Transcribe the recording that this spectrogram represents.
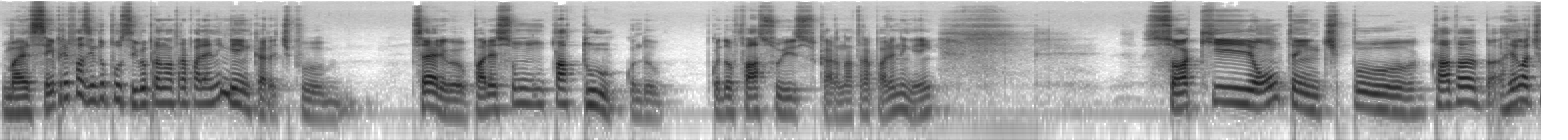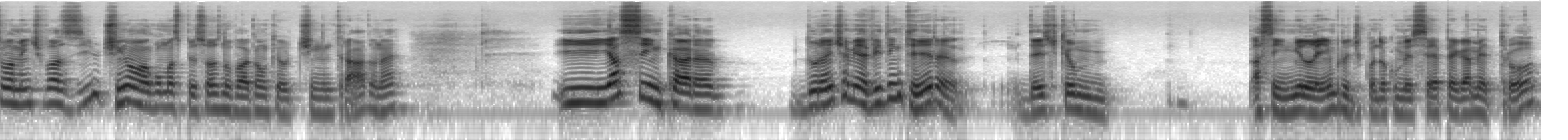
Mas sempre fazendo o possível para não atrapalhar ninguém, cara. Tipo, sério, eu pareço um tatu quando, quando eu faço isso, cara, não atrapalho ninguém. Só que ontem, tipo, tava relativamente vazio, tinham algumas pessoas no vagão que eu tinha entrado, né? E assim, cara, durante a minha vida inteira, desde que eu assim, me lembro de quando eu comecei a pegar metrô,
